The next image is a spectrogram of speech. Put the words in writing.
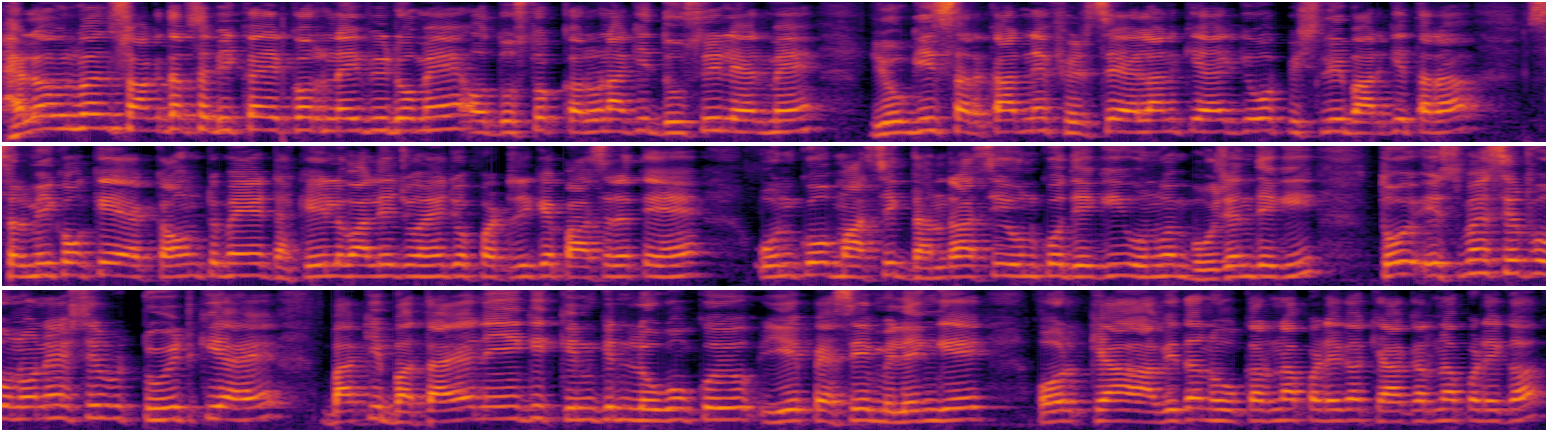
हेलो एवरीवन स्वागत है सभी का एक और नई वीडियो में। और दोस्तों, कोरोना की दूसरी लहर में योगी सरकार ने फिर से ऐलान किया है कि वो पिछली बार की तरह श्रमिकों के अकाउंट में ढकेल वाले जो हैं, जो पटरी के पास रहते हैं, उनको मासिक धनराशि उनको देगी, उनमें भोजन देगी। तो इसमें सिर्फ़ उन्होंने सिर्फ़ ट्वीट किया है, बाकी बताया नहीं है कि किन किन लोगों को ये पैसे मिलेंगे और क्या आवेदन हो करना पड़ेगा, क्या करना पड़ेगा।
